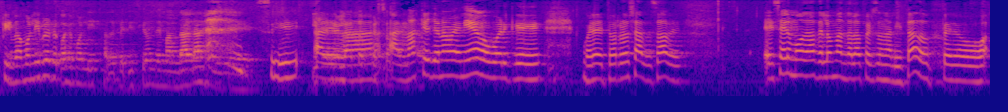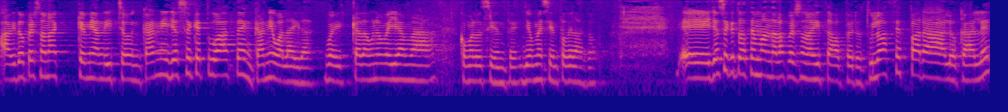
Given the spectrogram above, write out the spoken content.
Firmamos libros y recogemos lista de petición de mandalas y de. Sí, además, además que yo no me niego porque, bueno, esto Rosa lo sabe. es el modo de los mandalas personalizados, pero ha habido personas que me han dicho, en carne, yo sé que tú haces en carne o al aire. Pues cada uno me llama como lo siente. Yo me siento de las dos. Eh, yo sé que tú haces mandalas personalizados, pero tú lo haces para locales.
